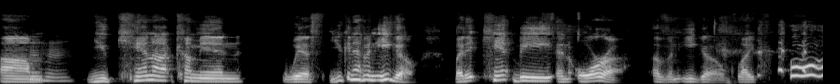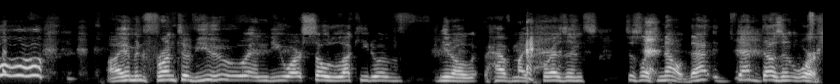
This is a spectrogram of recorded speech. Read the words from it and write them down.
Um, Mhm. You cannot come in with you can have an ego, but it can't be an aura of an ego like oh, I am in front of you and you are so lucky to have you know have my presence. Just like no, that that doesn't work.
